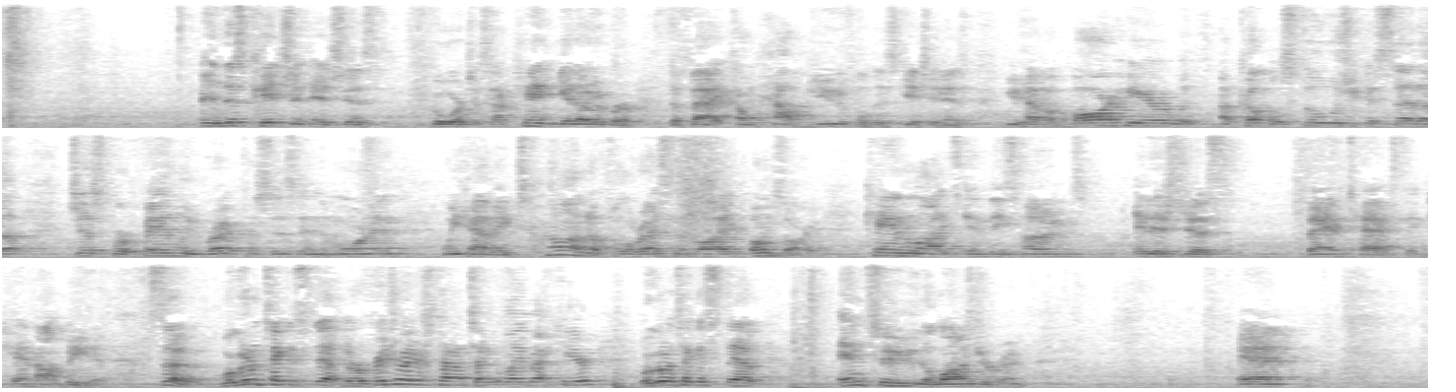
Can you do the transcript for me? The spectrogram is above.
And this kitchen is just gorgeous. I can't get over the fact on how beautiful this kitchen is. You have a bar here with a couple stools you can set up just for family breakfasts in the morning. We have a ton of fluorescent light, oh, I'm sorry, can lights in these homes. It is just fantastic. Cannot beat it. So we're going to take a step. The refrigerator's kind of tucked away back here. We're going to take a step into the laundry room. And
